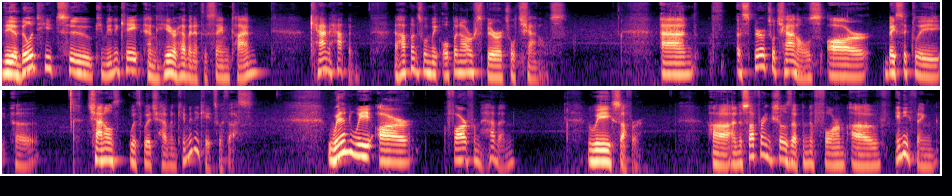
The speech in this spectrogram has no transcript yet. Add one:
the ability to communicate and hear heaven at the same time can happen. It happens when we open our spiritual channels. And uh, spiritual channels are basically uh, channels with which heaven communicates with us. When we are far from heaven, we suffer. Uh, and the suffering shows up in the form of anything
